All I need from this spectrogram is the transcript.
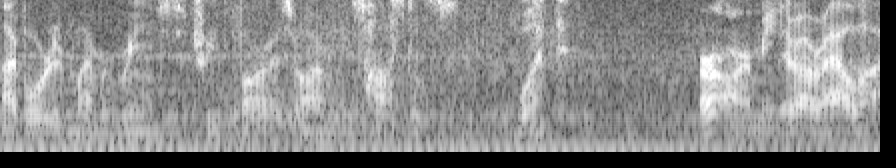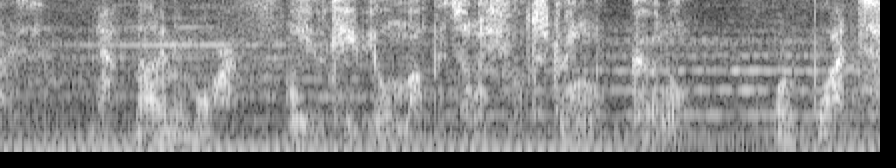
I've ordered my Marines to treat Farah's army as hostiles. What? Her army. They're our allies. Yeah, not anymore. Will you keep your muppets on a short string, Colonel. Or what?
